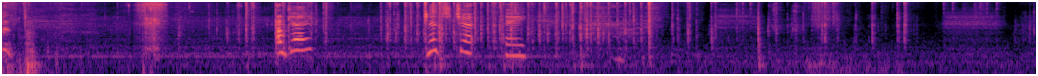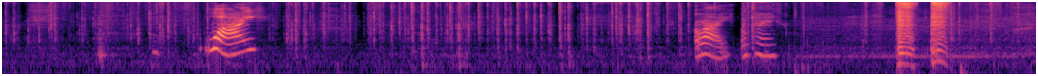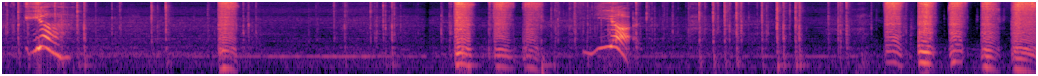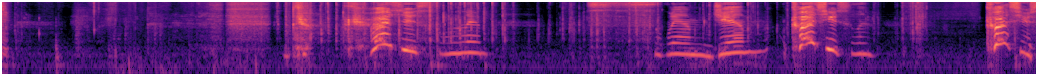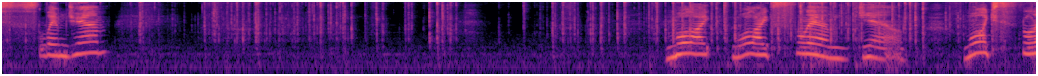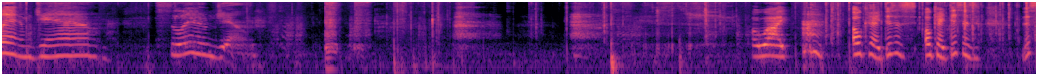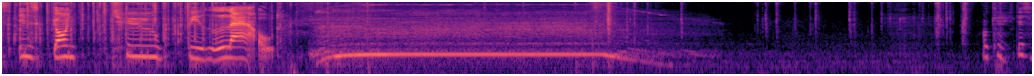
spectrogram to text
Okay. Let's check a Why? Alright, okay. Yeah. Yeah. Curse you, Slim. Slim Jim. Curse you, Slim. Curse you, Slim Jim. More like, more like Slim Jim. More like Slim Jim. Slim Jim. Alright. okay, this is okay, this is this is going to be loud. Okay, this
